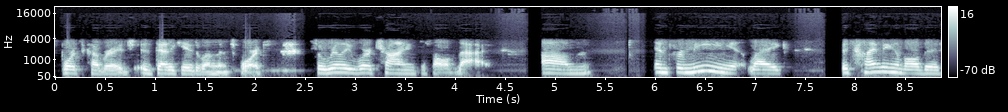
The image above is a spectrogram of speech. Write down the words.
sports coverage is dedicated to women's sports. So, really, we're trying to solve that. Um, and for me, like, the timing of all this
